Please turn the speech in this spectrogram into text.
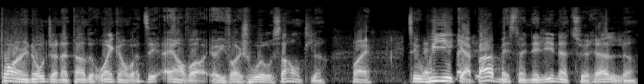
pas un autre Jonathan Drouin qu'on va dire, hey, on va, il va jouer au centre, là. Ouais. Tu sais, oui, il est capable, mais c'est un ailier naturel, là.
